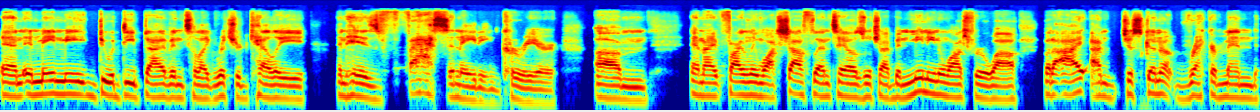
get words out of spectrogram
and it made me do a deep dive into like Richard Kelly and his fascinating career. Um, and I finally watched Southland Tales, which I've been meaning to watch for a while. But I, I'm just gonna recommend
